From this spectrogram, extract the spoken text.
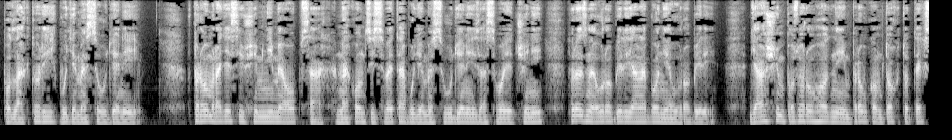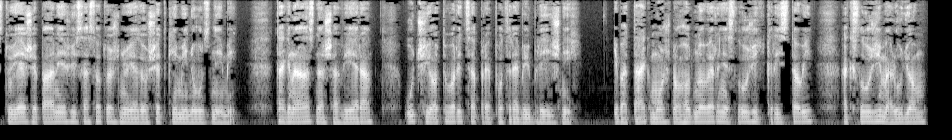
podľa ktorých budeme súdení. V prvom rade si všimnime obsah. Na konci sveta budeme súdení za svoje činy, ktoré sme urobili alebo neurobili. Ďalším pozoruhodným prvkom tohto textu je, že Pán Ježiš sa sotožňuje so všetkými núdznymi. Tak nás, naša viera, učí otvoriť sa pre potreby blížnych. Iba tak možno hodnoverne slúžiť Kristovi, ak slúžime ľuďom,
